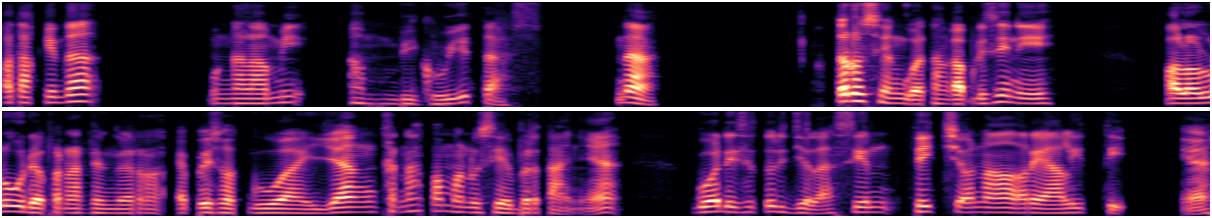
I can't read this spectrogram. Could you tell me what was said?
otak kita mengalami ambiguitas. Nah, terus yang gue tangkap di sini, kalau lu udah pernah denger episode gua yang "Kenapa Manusia Bertanya", gua di situ dijelasin fictional reality ya.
